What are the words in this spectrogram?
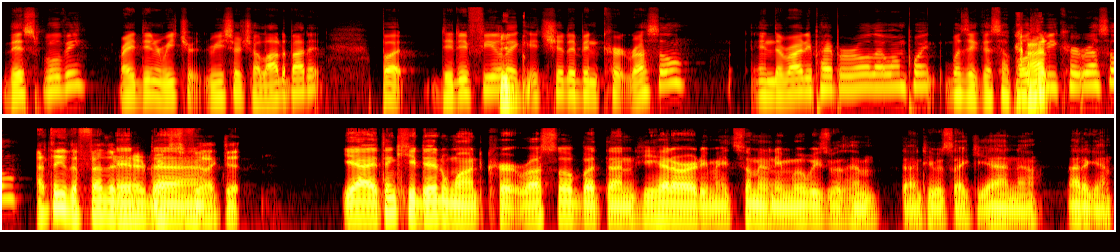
this movie, right? Didn't research research a lot about it. But did it feel Did- like it should have been Kurt Russell in the Roddy Piper role at one point? Was it supposed to be Kurt Russell? I think the feathered It, head makes you uh, feel like that. Yeah, I think he did want Kurt Russell, but then he had already made so many movies with him that he was like, "Yeah, no, not again."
